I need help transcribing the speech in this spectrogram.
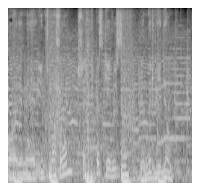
For mer informasjon, sjekk beskrivelsen under videoen.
